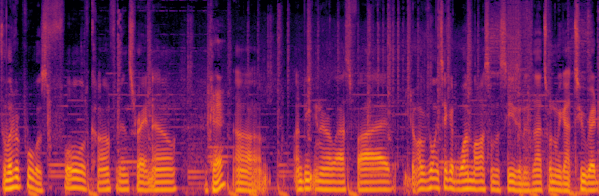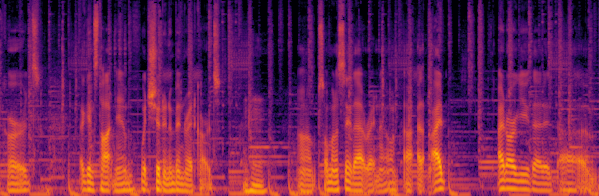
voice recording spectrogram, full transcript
the Liverpool is full of confidence right now. okay. Um, unbeaten in our last five. You know, we've only taken one loss on the season, and that's when we got two red cards against Tottenham, which shouldn't have been red cards. hmm Um, so I'm gonna say that right now. I, I, I'd, I'd argue that it. Um,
